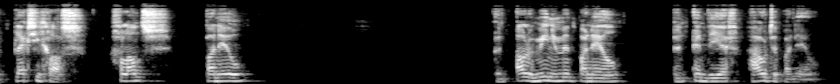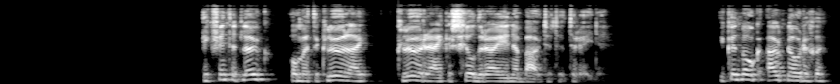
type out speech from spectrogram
een plexiglas glanspaneel, een aluminiumpaneel, een MDF houten paneel. Ik vind het leuk om met de kleurrijke schilderijen naar buiten te treden. Je kunt me ook uitnodigen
